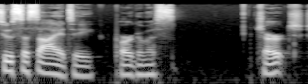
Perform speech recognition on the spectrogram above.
to society, Pergamos Church.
